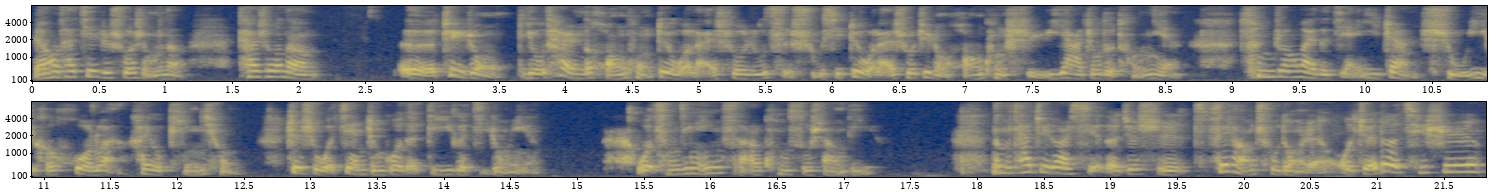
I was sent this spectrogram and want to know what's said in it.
然后他接着说什么呢？他说呢？呃，这种犹太人的惶恐对我来说如此熟悉。对我来说，这种惶恐始于亚洲的童年，村庄外的检疫站、鼠疫和霍乱，还有贫穷。这是我见证过的第一个集中营。我曾经因此而控诉上帝。那么他这段写的就是非常触动人。我觉得其实，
